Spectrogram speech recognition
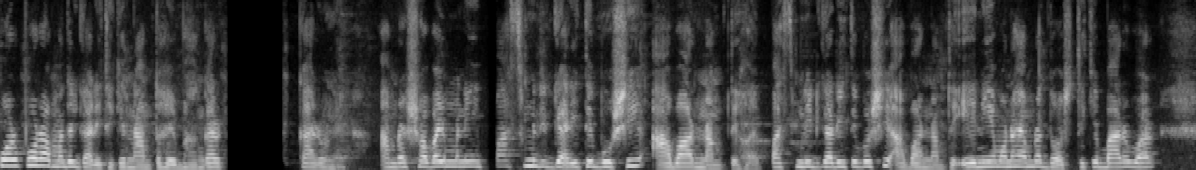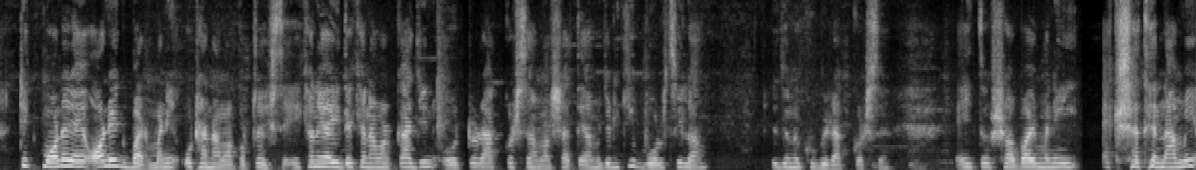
পর পর আমাদের গাড়ি থেকে নামতে হয়। ভাঙ্গার কারণে। আমরা সবাই মানে পাঁচ মিনিট গাড়িতে বসি, আবার নামতে হয়। পাঁচ মিনিট গাড়িতে বসি, আবার নামতে এ নিয়ে মনে হয় আমরা দশ থেকে বারো বার, ঠিক মনে নেই, অনেকবার মানে ওঠা নামা করতে হয়েছে। এখানে এই দেখেন আমার কাজিন, ও একটু রাগ করছে আমার সাথে। আমি যেন কি বলছিলাম এই জন্য খুবই রাগ করছে। এই তো সবাই মানে একসাথে নামি,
